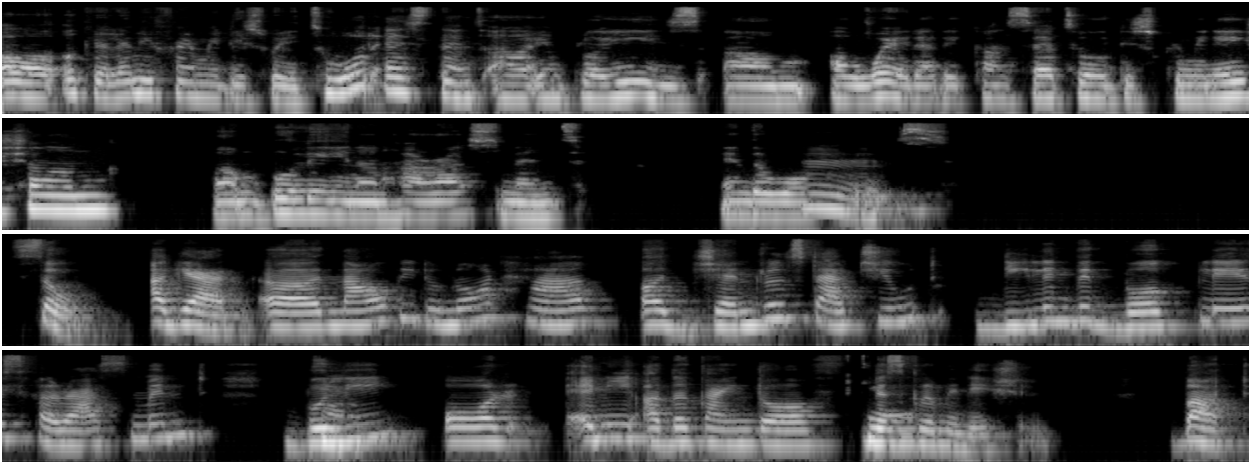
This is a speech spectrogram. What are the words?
Oh, okay, let me frame it this way. To what extent are employees um, aware that they can settle discrimination, um, bullying, and harassment in the workplace? Hmm. So, again, uh, now we do not have a general statute dealing with workplace harassment, bully, hmm. or any other kind of yeah. discrimination. But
